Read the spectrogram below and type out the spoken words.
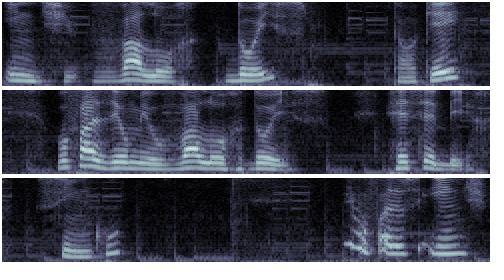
int valor 2, tá ok? Vou fazer o meu valor 2 receber 5 e vou fazer o seguinte,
